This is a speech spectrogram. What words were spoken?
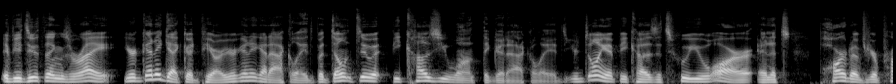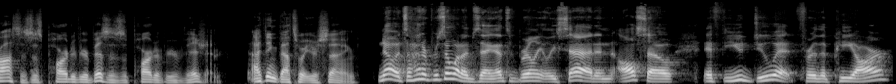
if you do things right, you're going to get good PR, you're going to get accolades, but don't do it because you want the good accolades. You're doing it because it's who you are and it's part of your process, it's part of your business, it's part of your vision. I think that's what you're saying. No, it's 100% what I'm saying. That's brilliantly said. And also, if you do it for the PR,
